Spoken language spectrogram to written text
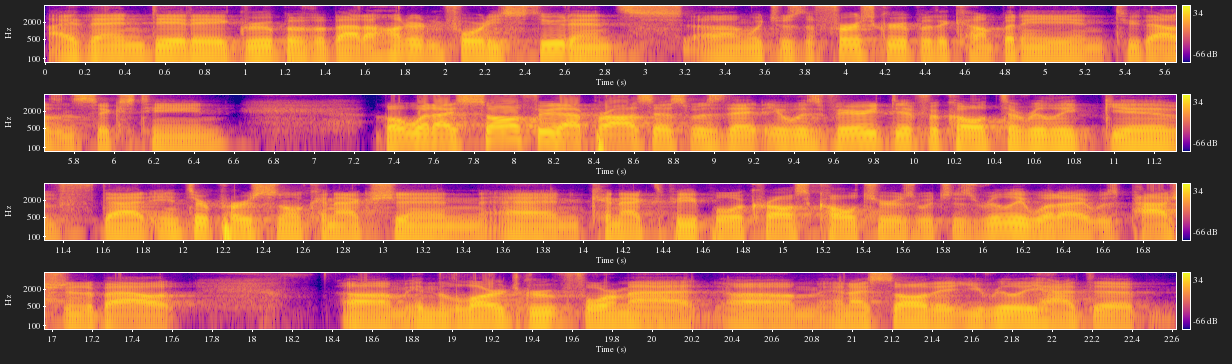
I then did a group of about 140 students, um, which was the first group of the company in 2016. But what I saw through that process was that it was very difficult to really give that interpersonal connection and connect people across cultures, which is really what I was passionate about um, in the large group format. Um, and I saw that you really had to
